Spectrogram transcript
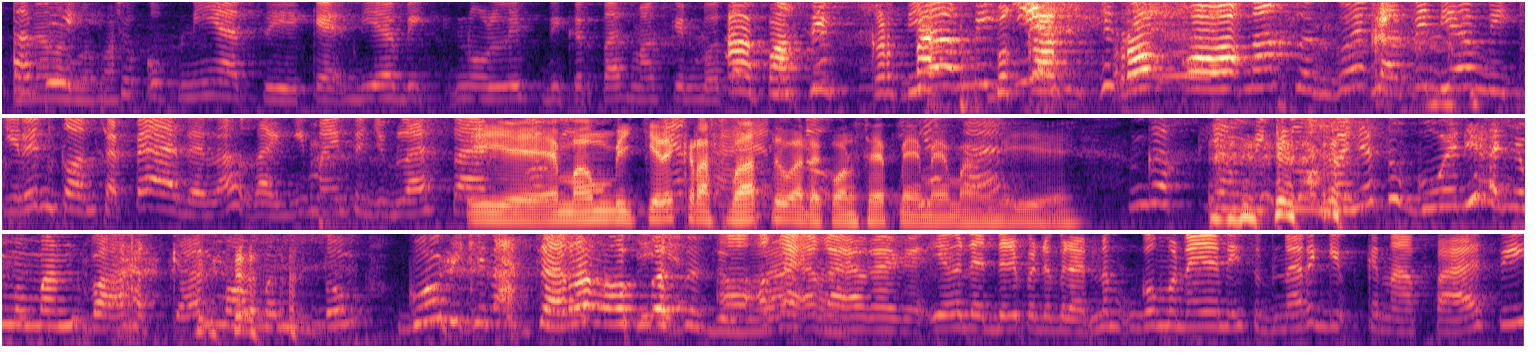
Tapi Kenapa, Bapak? cukup niat sih, kayak dia bik- nulis di kertas masukin botol. apa sih kertas Dia mikir. bekas rokok Maksud gue tapi dia mikirin konsepnya adalah lagi main 17-an. Iya, emang mikir- mikirnya iya keras kan? banget tuh ada konsepnya iya memang. kan? Iya. enggak yang bikin lombanya tuh gue dia hanya memanfaatkan momentum gue bikin acara lomba Iya. 17 Oh, Oke oke oke oke. Ya udah daripada berantem, gue mau nanya nih sebenarnya kenapa sih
